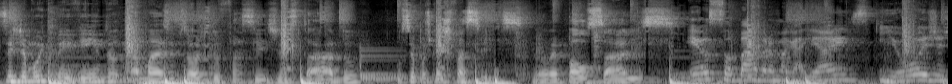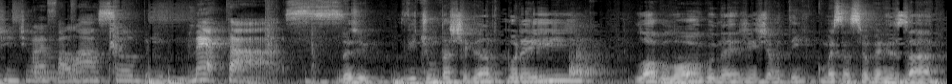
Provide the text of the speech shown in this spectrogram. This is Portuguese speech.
Seja muito bem-vindo a mais um episódio do Facilities do Estado, o seu podcast Facilities. Meu nome é Paulo Salles. Eu sou Bárbara Magalhães e hoje a gente vai falar sobre metas. 2021 tá chegando por aí, logo logo, né? A gente já vai ter que começar a se organizar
